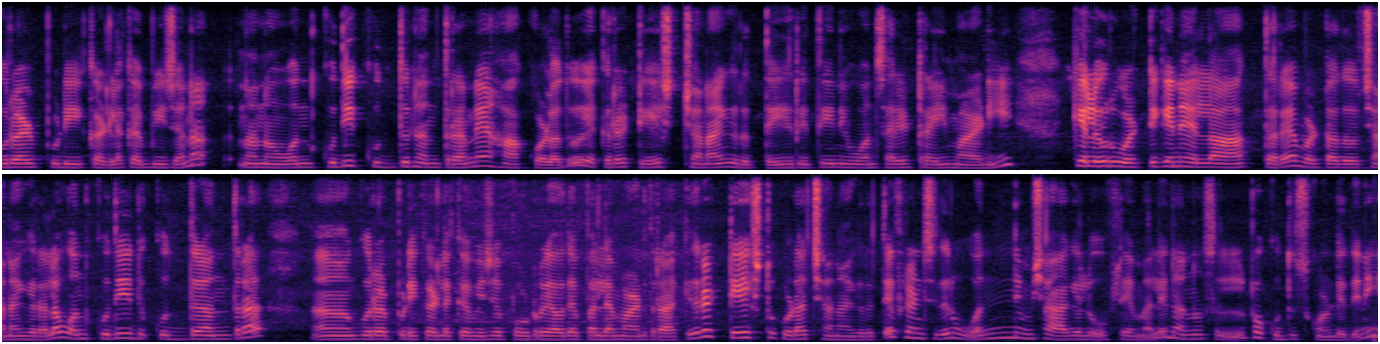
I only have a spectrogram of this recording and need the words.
ಗುರಾಳ್ ಪುಡಿ, ಕಡಲೆಕಾಯಿ ಬೀಜನ ನಾನು ಒಂದು ಕುದಿ ಕುದ್ದ ನಂತರನೇ ಹಾಕ್ಕೊಳ್ಳೋದು ಯಾಕಂದರೆ ಟೇಸ್ಟ್ ಚೆನ್ನಾಗಿರುತ್ತೆ. ಈ ರೀತಿ ನೀವು ಒಂದು ಟ್ರೈ ಮಾಡಿ. ಕೆಲವರು ಒಟ್ಟಿಗೆ ಎಲ್ಲ ಹಾಕ್ತಾರೆ, ಬಟ್ ಅದು ಚೆನ್ನಾಗಿರಲ್ಲ. ಒಂದು ಕುದಿದು ಕುದ್ದ ನಂತರ ಗುರಳ್ ಪುಡಿ, ಕಡಲೆಕಾಯಿ ಬೀಜ ಪೌಡ್ರ್ ಯಾವುದೇ ಪಲ್ಯ ಮಾಡಿದ್ರೆ ಹಾಕಿದರೆ ಟೇಸ್ಟು ಕೂಡ ಚೆನ್ನಾಗಿರುತ್ತೆ. ಫ್ರೆಂಡ್ಸ್ ಇದನ್ನು ಒಂದು ನಿಮಿಷ ಹಾಗೆ ಲೋ ಫ್ಲೇಮಲ್ಲಿ ನಾನು ಸ್ವಲ್ಪ ಕುದಿಸ್ಕೊಂಡಿದ್ದೀನಿ.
